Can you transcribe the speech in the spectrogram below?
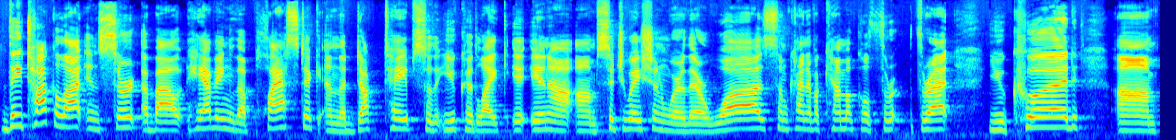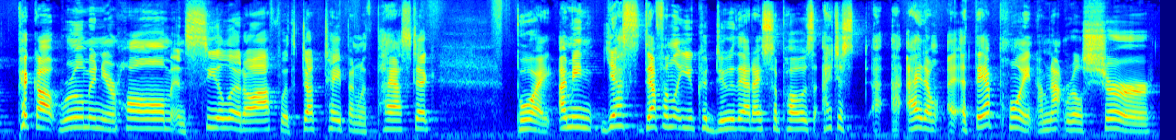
they talk a lot in CERT about having the plastic and the duct tape so that you could like in a um, situation where there was some kind of a chemical th threat, you could um, pick out room in your home and seal it off with duct tape and with plastic. Boy, I mean, yes, definitely you could do that, I suppose. I just, I, I don't, at that point, I'm not real sure.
